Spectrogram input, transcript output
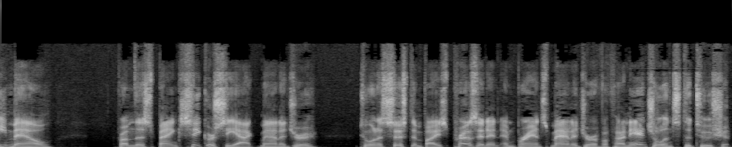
email from this Bank Secrecy Act manager to an assistant vice president and branch manager of a financial institution.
